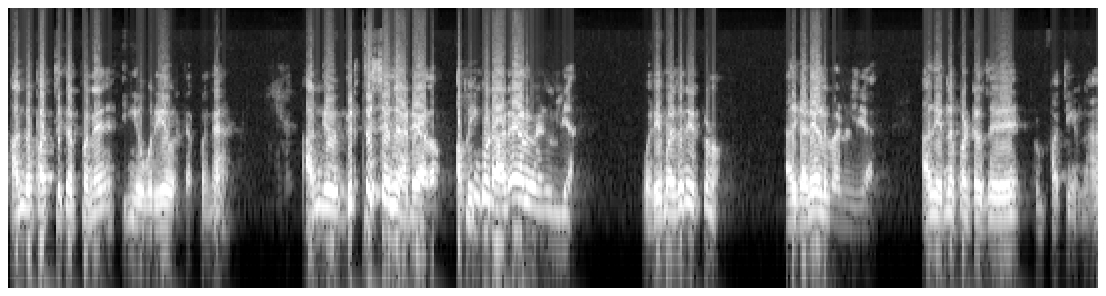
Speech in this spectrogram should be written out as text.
அங்க பத்து கற்பனை இங்க ஒரே ஒரு கற்பனை. அங்க விருத்த அடையாளம். அப்ப இங்க ஒரு அடையாளம் வேணும் இல்லையா? ஒரே மாதிரி தானே இருக்கணும். அதுக்கு அடையாளம் வேணும் இல்லையா? அது என்ன பண்றது அப்படின்னு பாத்தீங்கன்னா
